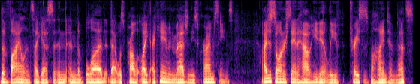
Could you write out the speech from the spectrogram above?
the violence i guess and and the blood that was probably like i can't even imagine these crime scenes. I just don't understand how he didn't leave traces behind him. That's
